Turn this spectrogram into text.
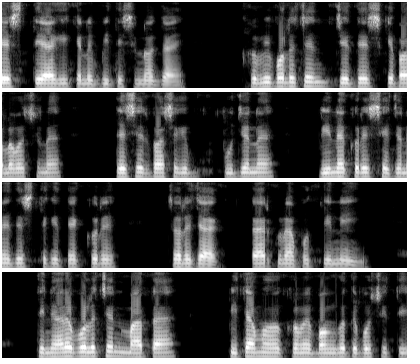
দেশ ত্যাগী কেন বিদেশে ন যায়? কবি বলেছেন যে দেশকে ভালোবাসে না, দেশের ভাষাকে বুঝে না, ঘৃণা করে সেজন্য দেশ থেকে ত্যাগ করে চলে যাক, তার কোনো আপত্তি নেই। তিনি আরও বলেছেন মাতা পিতামহ ক্রমে বঙ্গতে বসিতি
